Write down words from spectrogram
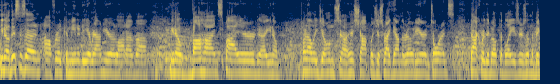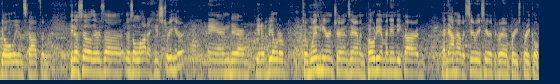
you know, this is an off-road community around here. A lot of uh, you know Baja inspired. Uh, you know, Parnelli Jones, uh, his shop was just right down the road here in Torrance, back where they built the Blazers and the Big Oly and stuff. And you know, so there's a there's a lot of history here, and um, you know, to be able to to win here in Trans Am and podium in IndyCar and, and now have a series here at the Grand Prix is pretty cool.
